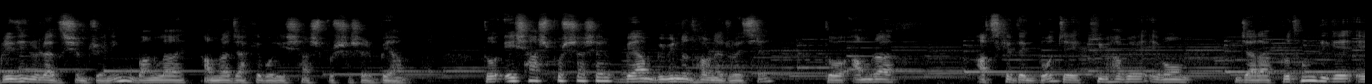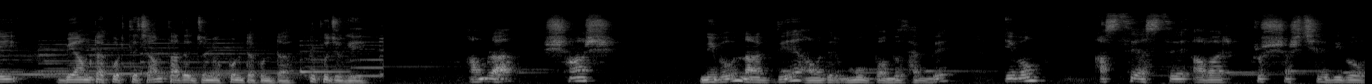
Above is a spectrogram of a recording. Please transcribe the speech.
ব্রিথিং রিল্যাক্সেশন ট্রেনিং, বাংলায় আমরা যাকে বলি শ্বাস প্রশ্বাসের ব্যায়াম। তো এই শ্বাস প্রশ্বাসের ব্যায়াম বিভিন্ন ধরনের রয়েছে। তো আমরা আজকে দেখব যে কীভাবে এবং যারা প্রথম দিকে এই ব্যায়ামটা করতে চান, তাদের জন্য কোনটা কোনটা উপযোগী? আমরা শ্বাস নিব, নাক দিয়ে আমাদের মুখ বন্ধ থাকবে এবং আস্তে আস্তে আবার প্রশ্বাস ছেড়ে দিব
